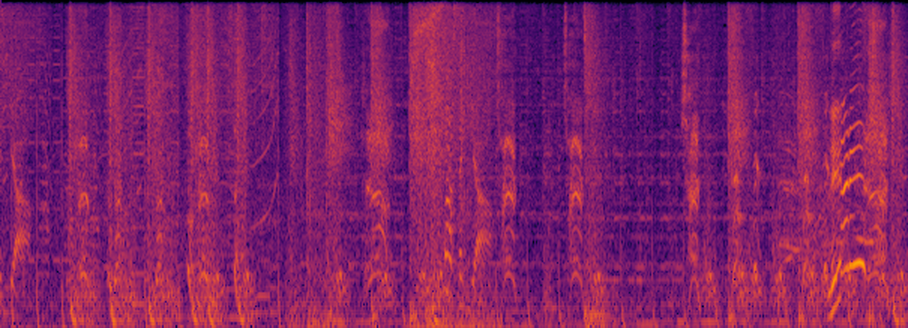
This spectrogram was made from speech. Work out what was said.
끼야마새끼야레알이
